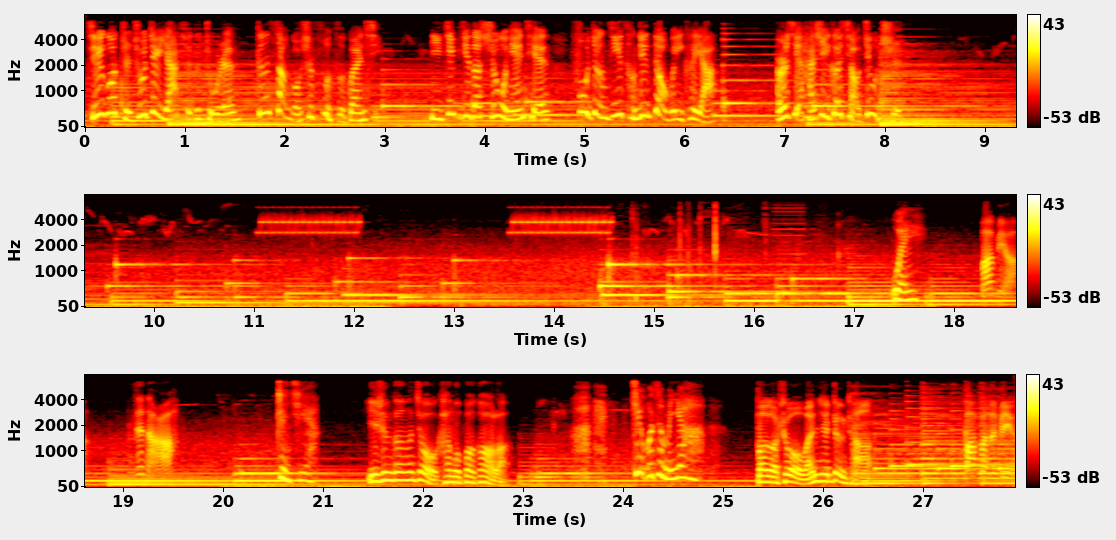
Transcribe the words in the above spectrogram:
结果指出这牙齿的主人跟丧狗是父子关系。你记不记得十五年前傅正基曾经掉过一颗牙，而且还是一颗小臼齿？喂，妈咪啊，你在哪儿啊？正基啊，医生刚刚叫我看过报告了，结果怎么样？报告说我完全正常，爸爸的病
